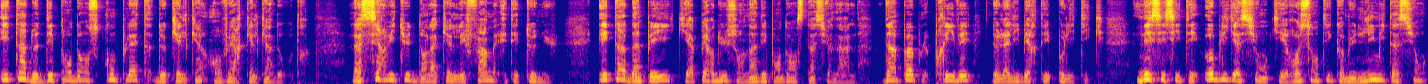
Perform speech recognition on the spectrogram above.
État de dépendance complète de quelqu'un envers quelqu'un d'autre. La servitude dans laquelle les femmes étaient tenues. État d'un pays qui a perdu son indépendance nationale, d'un peuple privé de la liberté politique. Nécessité, obligation qui est ressentie comme une limitation,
